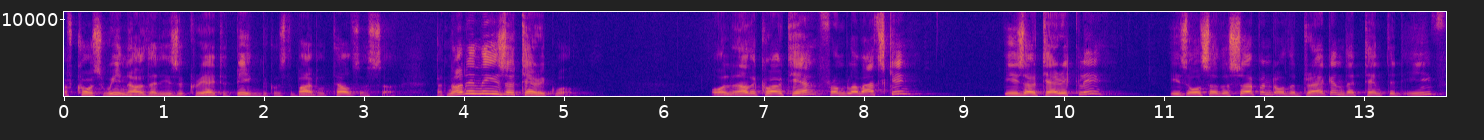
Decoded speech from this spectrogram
Of course, we know that he's a created being because the Bible tells us so, but not in the esoteric world. Or another quote here from Blavatsky Esoterically, he's also the serpent or the dragon that tempted Eve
